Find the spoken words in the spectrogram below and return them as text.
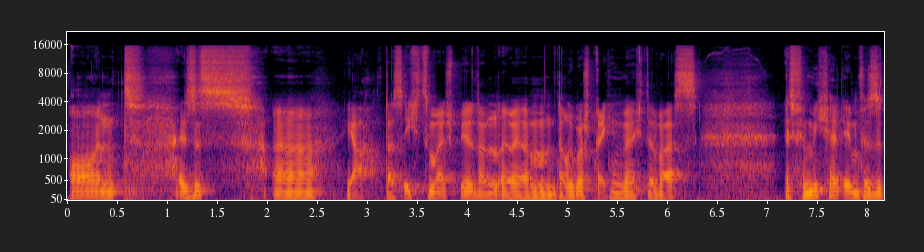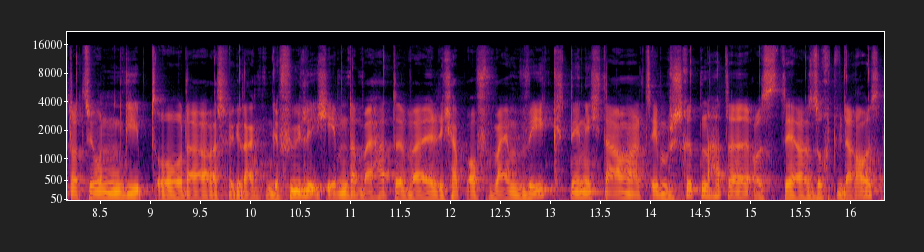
Und es ist, äh, ja, dass ich zum Beispiel dann ähm, darüber sprechen möchte, was es für mich halt eben für Situationen gibt oder was für Gedanken, Gefühle ich eben dabei hatte, weil ich habe auf meinem Weg, den ich damals eben beschritten hatte, aus der Sucht wieder raus,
